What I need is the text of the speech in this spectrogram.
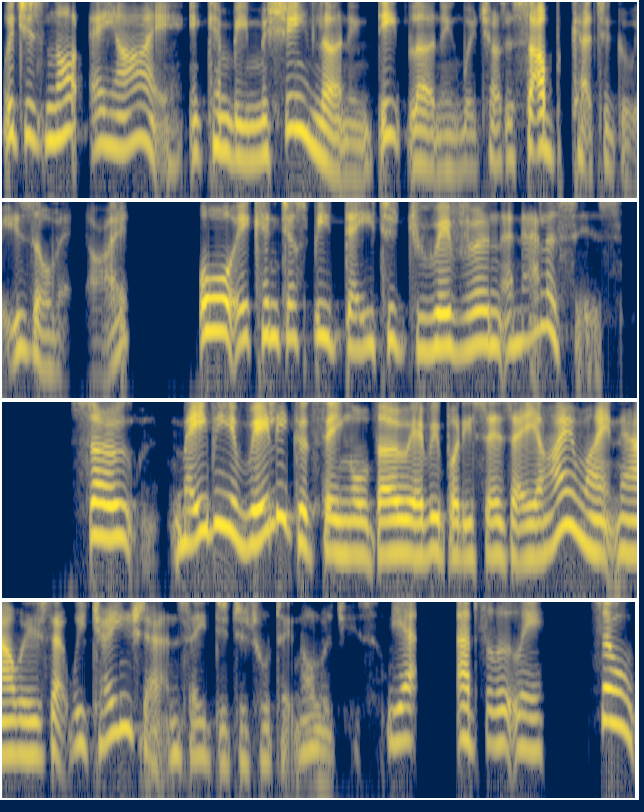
which is not AI. It can be machine learning, deep learning, which are subcategories of AI, or it can just be data driven analysis. So maybe a really good thing, although everybody says AI right now, is that we change that and say digital technologies. Yeah, absolutely. So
